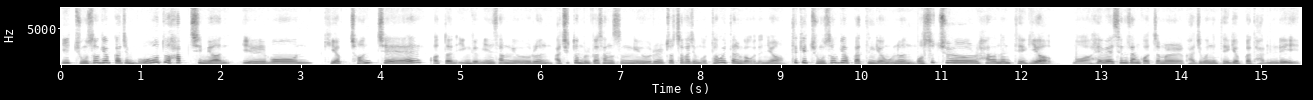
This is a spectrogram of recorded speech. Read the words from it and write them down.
이 중소기업까지 모두 합치면 일본 기업 전체의 어떤 임금 인상률은 아직도 물가 상승률을 쫓아가지 못하고 있다는 거거든요. 특히 중소기업 같은 경우는 뭐 수출하는 대기업 뭐 해외 생산 거점을 가지고 있는 대기업과 달리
